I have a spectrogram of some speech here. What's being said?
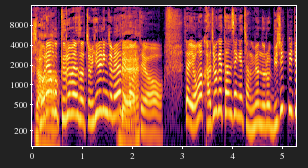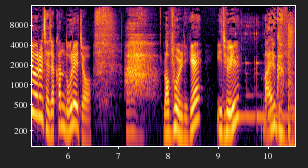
자. 노래 한 곡 들으면서 좀 힐링 좀 해야 될것 네. 같아요. 자, 영화 가족의 탄생의 장면으로 뮤직비디오를 제작한 노래죠. 아, 러브홀릭의 일요일 맑음.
